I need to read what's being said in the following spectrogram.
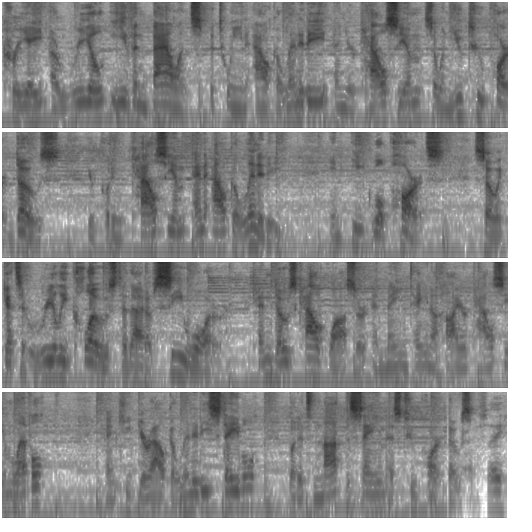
create a real even balance between alkalinity and your calcium. So when you two-part dose, you're putting calcium and alkalinity in equal parts so it gets it really close to that of seawater. Can dose Kalkwasser and maintain a higher calcium level and keep your alkalinity stable, but it's not the same as two-part dosing. See?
